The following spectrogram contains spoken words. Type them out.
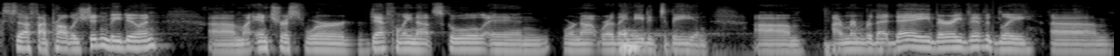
stuff I probably shouldn't be doing. Uh, my interests were definitely not school and were not where they needed to be. And um, I remember that day very vividly, um,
